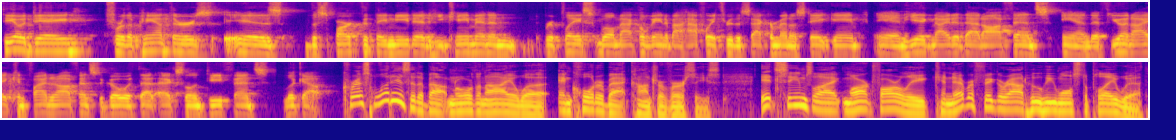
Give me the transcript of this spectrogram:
Theo Day for the Panthers is the spark that they needed. He came in and replaced Will McElvain about halfway through the Sacramento State game, and he ignited that offense. And if UNI can find an offense to go with that excellent defense, look out. Chris, what is it about Northern Iowa and quarterback controversies? It seems like Mark Farley can never figure out who he wants to play with.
